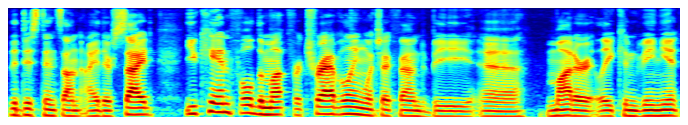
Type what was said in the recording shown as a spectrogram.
the distance on either side. You can fold them up for traveling, which I found to be uh, moderately convenient.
